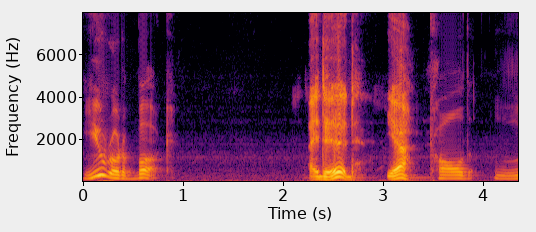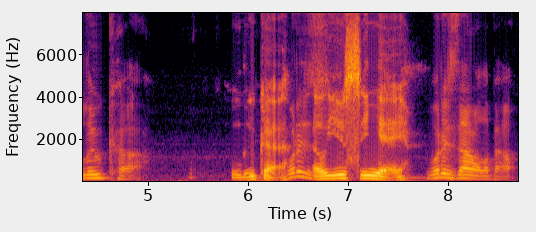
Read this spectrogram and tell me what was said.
you wrote a book I did, yeah. called Luca. Luca, What is- L U C A. What is that all about?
